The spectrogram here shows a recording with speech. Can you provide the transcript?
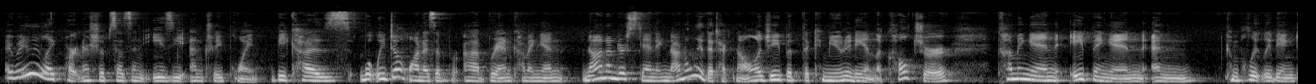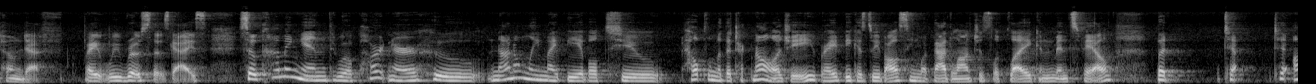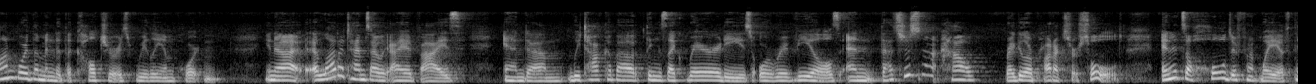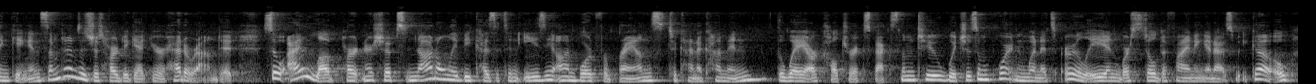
I really like partnerships as an easy entry point because what we don't want is a uh, brand coming in not understanding not only the technology but the community and the culture coming in, aping in, and completely being tone deaf, right? We roast those guys. So coming in through a partner who not only might be able to help them with the technology, right? Because we've all seen what bad launches look like and mints fail, but to to onboard them into the culture is really important. You know, a lot of times I, I advise and um, we talk about things like rarities or reveals, and that's just not how regular products are sold. And it's a whole different way of thinking. And sometimes it's just hard to get your head around it. So I love partnerships, not only because it's an easy onboard for brands to kind of come in the way our culture expects them to, which is important when it's early and we're still defining it as we go.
